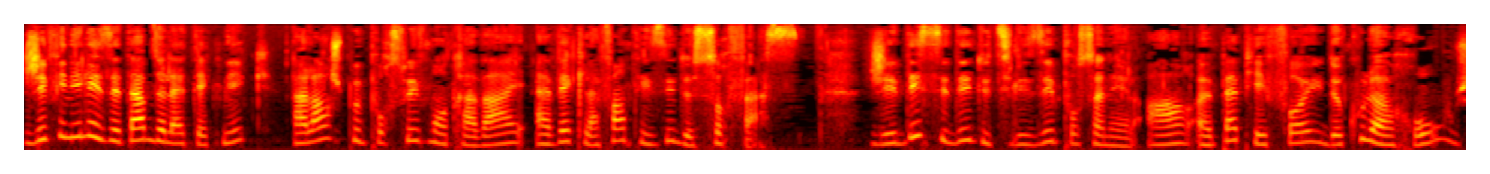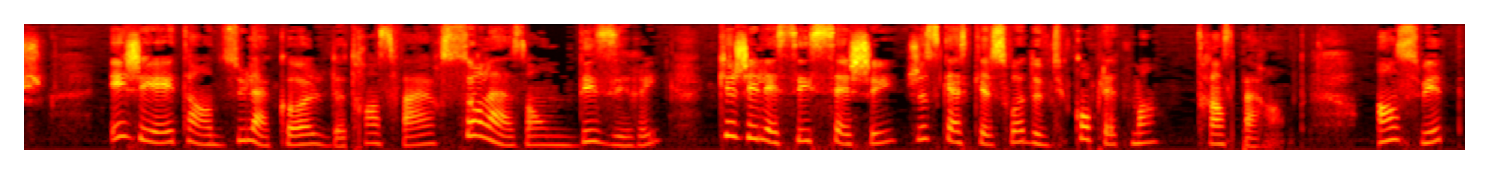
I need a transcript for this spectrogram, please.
J'ai fini les étapes de la technique, alors je peux poursuivre mon travail avec la fantaisie de surface. J'ai décidé d'utiliser pour ce nail art un papier feuille de couleur rouge et j'ai étendu la colle de transfert sur la zone désirée que j'ai laissée sécher jusqu'à ce qu'elle soit devenue complètement transparente. Ensuite,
